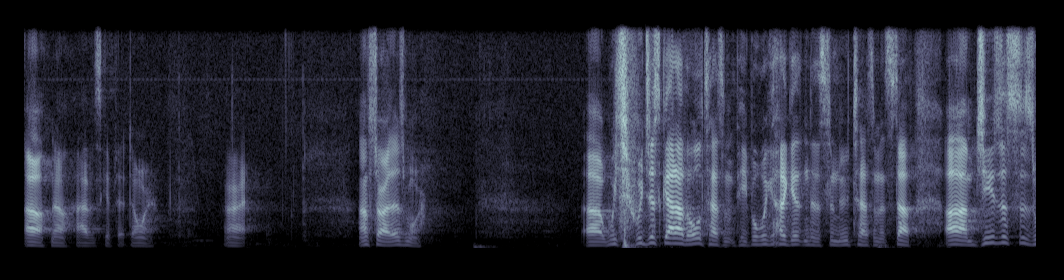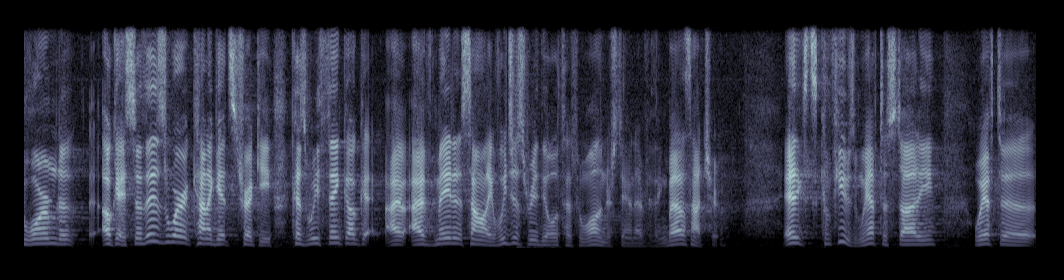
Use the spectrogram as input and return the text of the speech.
Oh, no, I haven't skipped it. Don't worry. All right. I'm sorry, there's more. Uh, we, we just got out of the Old Testament, people. We got to get into some New Testament stuff. Um, Jesus is warm to. Okay, so this is where it kind of gets tricky because we think, okay, I, I've made it sound like if we just read the Old Testament, we'll understand everything. But that's not true. It's confusing. We have to study, we have to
